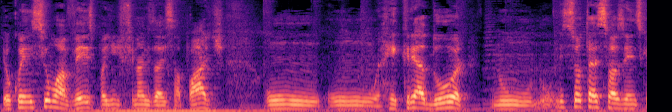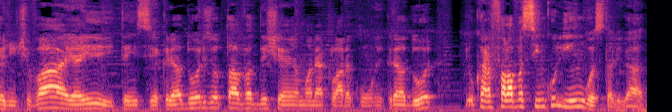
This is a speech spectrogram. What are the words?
Eu conheci uma vez, pra gente finalizar essa parte, um, um recreador num, num, nesses hotéis fazendas que a gente vai, aí tem esses recreadores, eu tava, deixei a Maria Clara com o recreador, e o cara falava cinco línguas, tá ligado?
